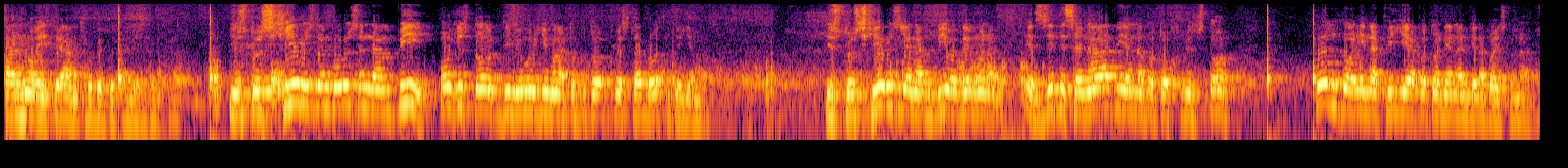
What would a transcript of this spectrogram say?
Ανόητε άνθρωποι που τα λένε Εις τους χείρους δεν μπορούσε να μπει, όχι στο δημιούργημα του που, το, που εσταυρώθηκε για μας. Εις τους χείρους για να μπει ο δαίμονας εζήτησε άδεια από τον Χριστό. Πώς μπορεί να φύγει από τον έναν και να πάει στον άλλο.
